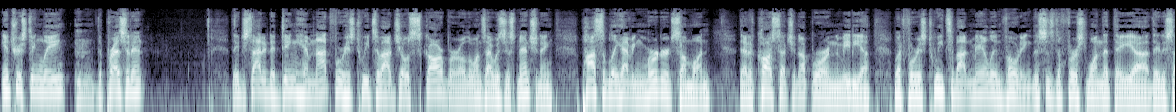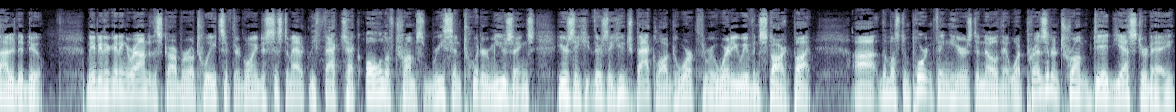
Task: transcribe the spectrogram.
Interestingly, the president, they decided to ding him not for his tweets about Joe Scarborough, the ones I was just mentioning, possibly having murdered someone that have caused such an uproar in the media, but for his tweets about mail-in voting. This is the first one that they uh, they decided to do. Maybe they're getting around to the Scarborough tweets if they're going to systematically fact check all of Trump's recent Twitter musings. Here's a there's a huge backlog to work through. Where do you even start? But uh, the most important thing here is to know that what President Trump did yesterday,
